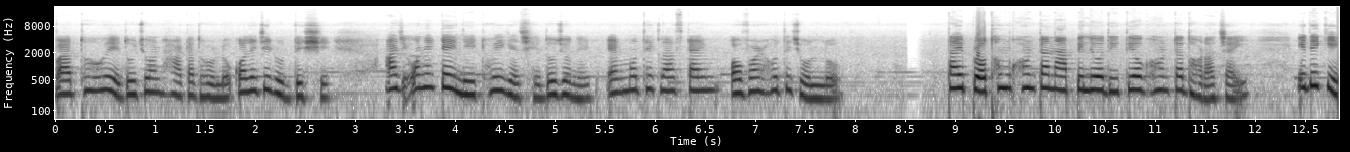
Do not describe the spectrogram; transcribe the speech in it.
বাধ্য হয়ে দুজন হাঁটা ধরলো কলেজের উদ্দেশ্যে। আজ অনেকটাই লেট হয়ে গেছে দুজনের। এর মধ্যে ক্লাস টাইম ওভার হতে চলল। তাই প্রথম ঘণ্টা না পেলেও দ্বিতীয় ঘণ্টা ধরা চাই এদিকে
